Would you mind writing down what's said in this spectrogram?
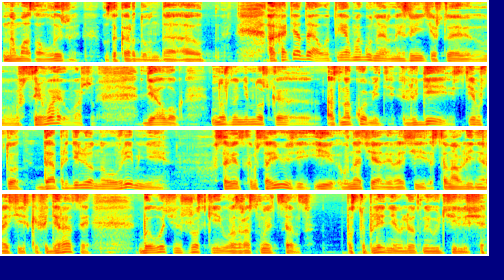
намазал лыжи за кордон, да. А, вот- а хотя, да, вот я могу, наверное, извините, что я встреваю в ваш диалог. Нужно немножко э, ознакомить людей с тем, что до определенного времени в Советском Союзе и в начале России, становления Российской Федерации был очень жесткий возрастной ценз поступления в летное училище.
